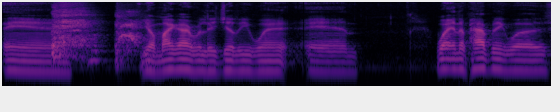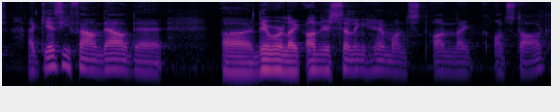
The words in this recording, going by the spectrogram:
and yo, my guy legitimately went and what ended up happening was I guess he found out that uh, they were like underselling him on on like on stock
